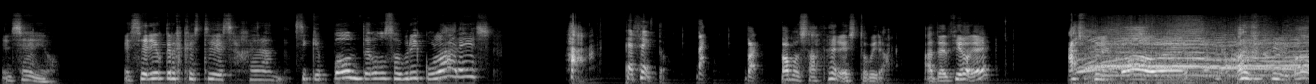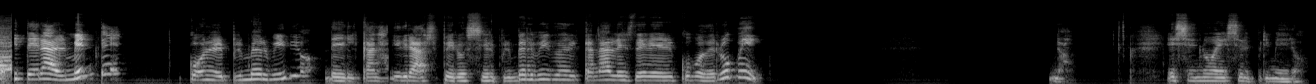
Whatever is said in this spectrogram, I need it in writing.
¿En serio? ¿En serio crees que estoy exagerando? Así que ponte los auriculares. ¡Ja! Perfecto. Vale, vamos a hacer esto, mira. Atención, ¿eh? Has flipado, ¿eh? Literalmente con el primer vídeo del canal. Y dirás, pero si el primer vídeo del canal es del cubo de rugby. No. Ese no es el primero,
